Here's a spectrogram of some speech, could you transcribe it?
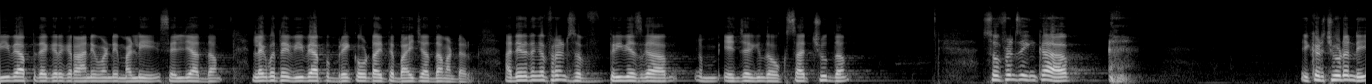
వీవ్యాప్ దగ్గరికి రానివ్వండి మళ్ళీ సెల్ చేద్దాం. లేకపోతే వీవ్యాప్ బ్రేక్అవుట్ అయితే బై చేద్దామంటారు. అదేవిధంగా ఫ్రెండ్స్ ప్రీవియస్గా ఏం జరిగిందో ఒకసారి చూద్దాం. సో ఫ్రెండ్స్ ఇంకా ఇక్కడ చూడండి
